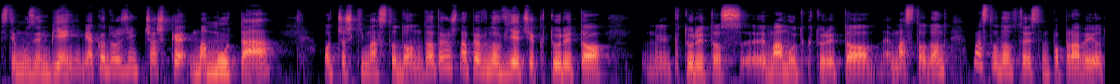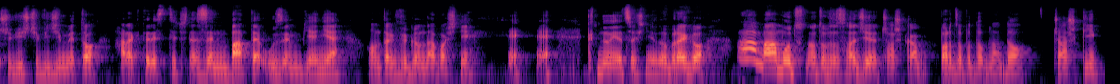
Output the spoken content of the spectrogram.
z tym uzębieniem. Jak odróżnić czaszkę mamuta od czaszki mastodonta, to już na pewno wiecie, który to, e, który to mamut, który to mastodont. Mastodont to jest ten po prawej, oczywiście widzimy to charakterystyczne zębate uzębienie. On tak wygląda właśnie knuje coś niedobrego, a mamut, no to w zasadzie czaszka bardzo podobna do czaszki,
